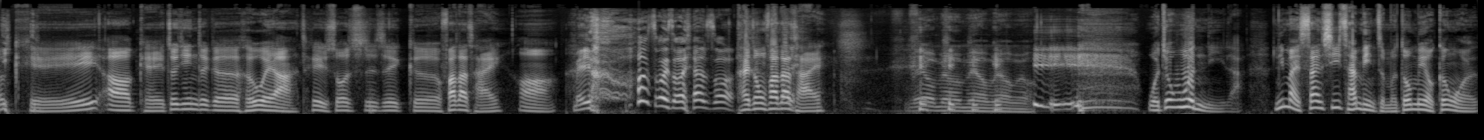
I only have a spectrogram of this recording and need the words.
OK OK，最近这个何为啊，可以说是这个发大财啊，没有，所以怎么这样说？台中发大财，没有没有没有没有没有，我就问你啦，你买三 C 产品怎么都没有跟我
